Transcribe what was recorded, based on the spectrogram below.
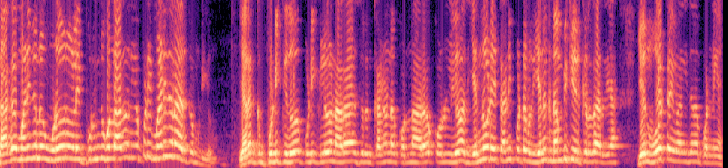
சக மனிதன உணர்வுகளை புரிந்து கொள்ளாதவன் எப்படி மனிதனா இருக்க முடியும்? எனக்கு பிடிக்குதோ பிடிக்கலையோ நரகாசுரன் கண்ணனை கொன்னாரோ கொல்லையோ அது என்னுடைய தனிப்பட்ட எனக்கு நம்பிக்கை இருக்கிறதா இல்லையா? என் ஓட்டை வாங்கி தானே பண்ணீங்க.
